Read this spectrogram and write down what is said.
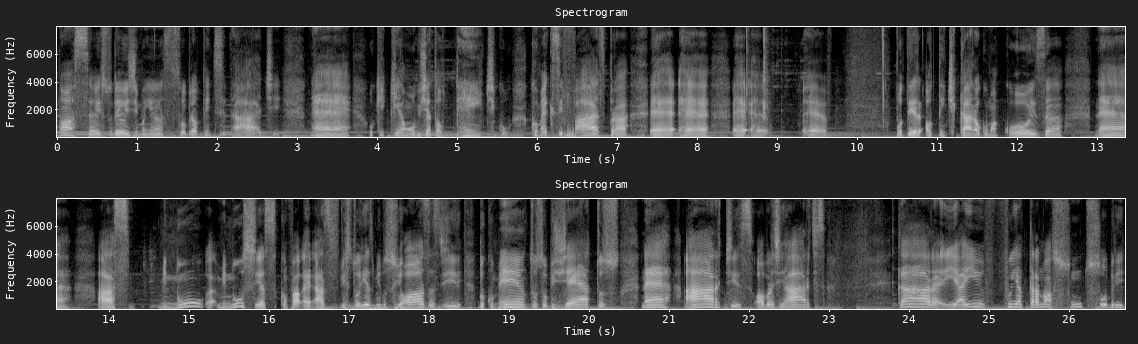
Nossa, eu estudei hoje de manhã sobre autenticidade, né? O que, que é um objeto autêntico? Como é que se faz para é, é, é poder autenticar alguma coisa, né? As minu, minúcias, é, as vistorias minuciosas de documentos, objetos, né? Artes, obras de artes. Cara, e aí fui entrar no assunto sobre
